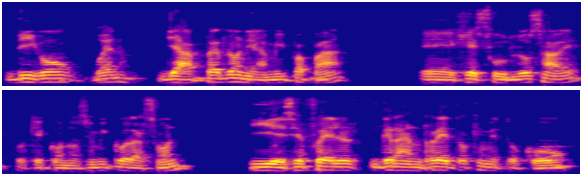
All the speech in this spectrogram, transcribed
digo, bueno, ya perdoné a mi papá, eh, Jesús lo sabe porque conoce mi corazón y ese fue el gran reto que me tocó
